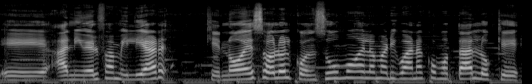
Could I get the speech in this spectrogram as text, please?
eh, a nivel familiar que no es solo el consumo de la marihuana como tal lo que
